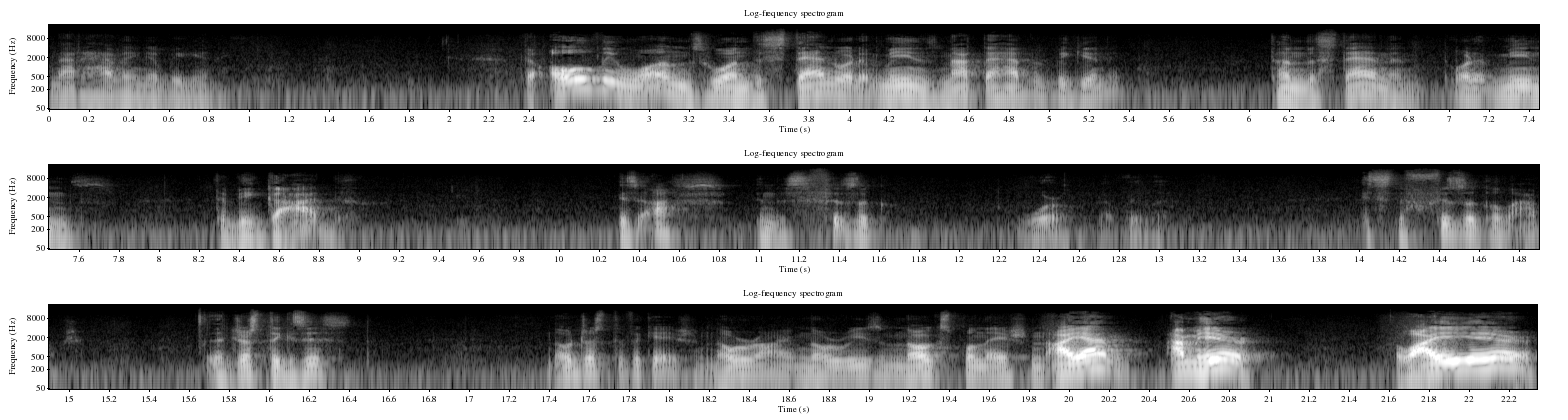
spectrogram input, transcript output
not having a beginning. The only ones who understand what it means not to have a beginning, to understand what it means to be God, is us in this physical. world that we live. It's the physical object that just exists. No justification, no rhyme, no reason, no explanation. I am. I'm here. Why are you here?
